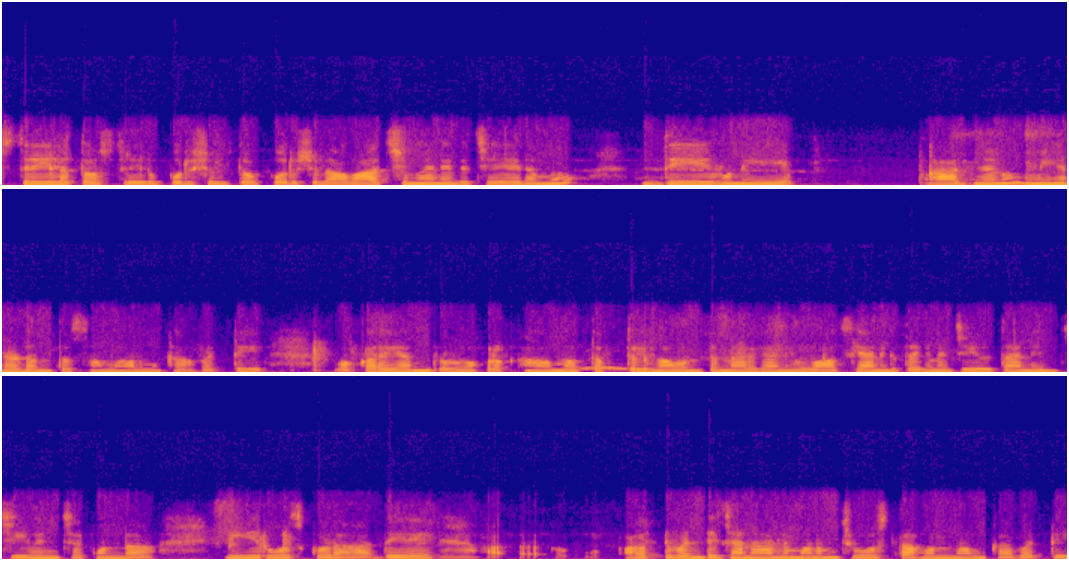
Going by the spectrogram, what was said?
స్త్రీలతో స్త్రీలు పురుషులతో పురుషులు అవాచ్యమైనది చేయడము దేవుని ఆజ్ఞను మీరడంతో సమానం. కాబట్టి ఒకరి ఎందు ఒకరు కామతప్తులుగా ఉంటున్నారు కానీ వాక్యానికి తగిన జీవితాన్ని జీవించకుండా ఈ రోజు కూడా అదే అటువంటి జనాలను మనం చూస్తూ ఉన్నాం కాబట్టి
